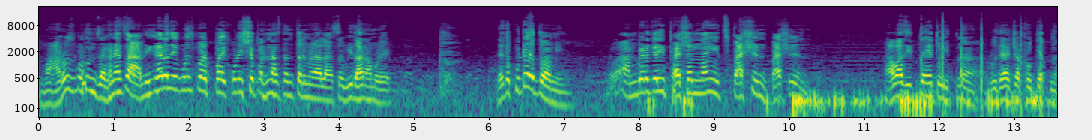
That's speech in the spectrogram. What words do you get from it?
माणूस म्हणून जगण्याचा अधिकारच एकोणीस प- एकोणीसशे पन्नास नंतर मिळाला संविधानामुळे. नाही तर कुठे होतो आम्ही? आंबेडकरी फॅशन नाही पॅशन पॅशन आवाज इथनं येतो इथनं हृदयाच्या ठोक्यातनं.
